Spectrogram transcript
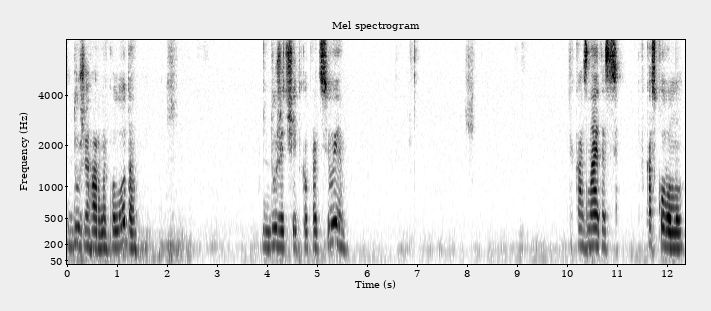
Дуже гарна колода. Дуже чітко працює. Така, знаєте, в казковому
